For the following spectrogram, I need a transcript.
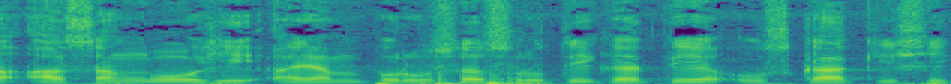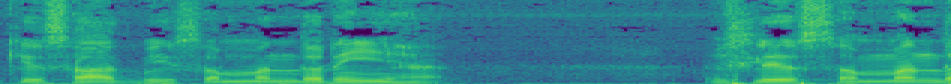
असंगो ही अयम पुरुष श्रुति कहती है, उसका किसी के साथ भी संबंध नहीं है। इसलिए संबंध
